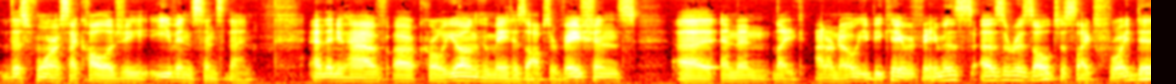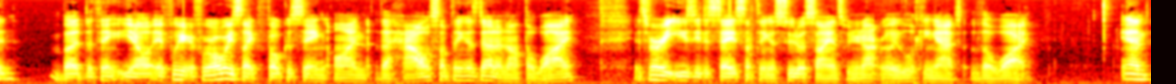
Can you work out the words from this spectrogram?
this form of psychology even since then. And then you have uh, Carl Jung, who made his observations. Uh, and then, like, I don't know, he became famous as a result, just like Freud did. But the thing, you know, if we if we're always like focusing on the how something is done and not the why, it's very easy to say something is pseudoscience when you're not really looking at the why. And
